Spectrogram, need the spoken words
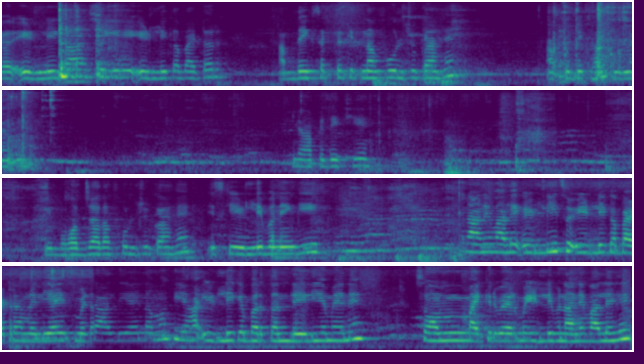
और इडली का सो ये है इडली का बैटर आप देख सकते हो कितना फूल चुका है। आपको दिखाती हूँ मैं अभी। यहाँ पे देखिए। ये बहुत ज़्यादा फूल चुका है। इसकी इडली बनेगी। बनाने वाले इडली सो इडली का बैटर हमने लिया इसमें डाल दिया है नमक। यहाँ इडली के बर्तन ले लिए मैंने। सो हम माइक्रोवेव में इडली बनाने वाले हैं।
